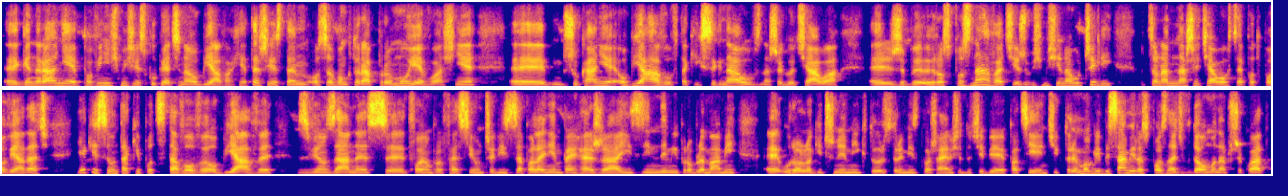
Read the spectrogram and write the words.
e, generalnie powinniśmy się skupiać na objawach. Ja też jestem osobą, która promuje właśnie e, szukanie objawów, takich sygnałów z naszego ciała, e, żeby rozpoznawać je, żebyśmy się nauczyli, co nam nasze ciało chce podpowiadać. Jakie są takie podstawowe objawy związane z Twoją profesją, czyli z zapaleniem pęcherza i z innymi problemami urologicznymi, z którymi zgłaszają się do Ciebie pacjenci, które mogliby sami rozpoznać w domu na przykład,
